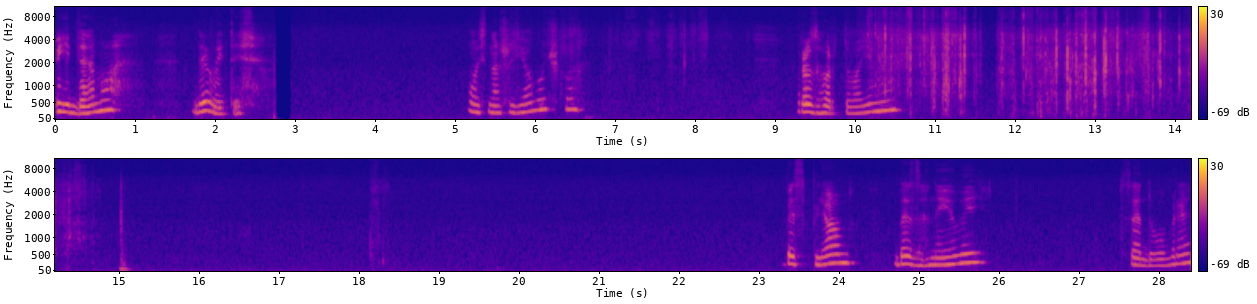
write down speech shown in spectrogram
і йдемо дивитись. Ось наше яблучко. Розгортуємо. Без плям, без гнилий. Все добре.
